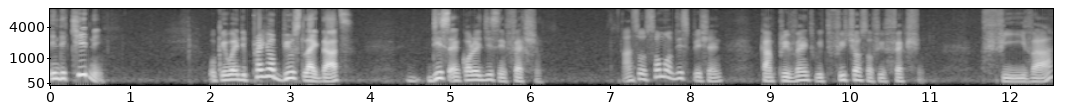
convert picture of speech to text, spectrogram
in the kidney. Okay, when the pressure builds like that, this encourages infection. And so, some of these patients can prevent with features of infection fever,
